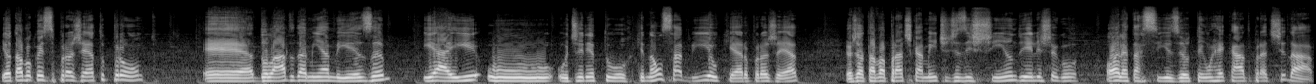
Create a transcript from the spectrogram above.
Eu estava com esse projeto pronto, é, do lado da minha mesa, e aí o, o diretor, que não sabia o que era o projeto, eu já estava praticamente desistindo, e ele chegou: Olha, Tarcísio, eu tenho um recado para te dar.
